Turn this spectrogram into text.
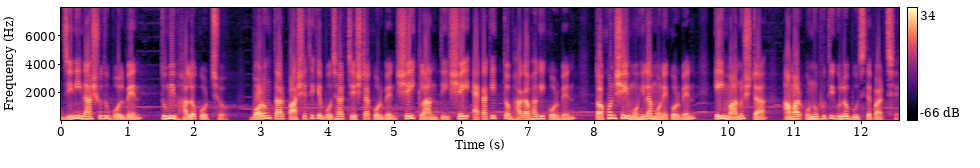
যিনি না শুধু বলবেন, তুমি ভালো করছ বরং তার পাশে থেকে বোঝার চেষ্টা করবেন, সেই ক্লান্তি, সেই একাকিত্ব ভাগাভাগি করবেন, তখন সেই মহিলা মনে করবেন, এই মানুষটা আমার অনুভূতিগুলো বুঝতে পারছে।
